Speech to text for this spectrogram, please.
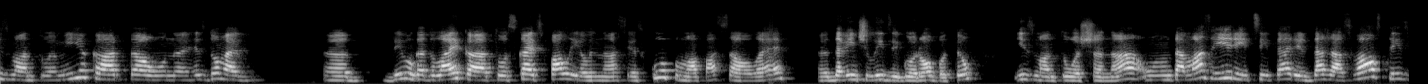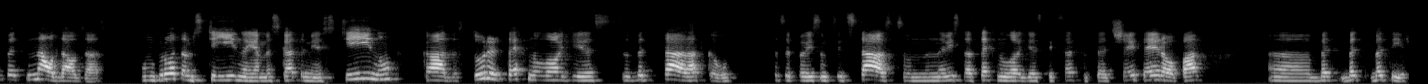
izmantojama iekārta, un es domāju, divu gadu laikā to skaits palielināsies kopumā pasaulē, da viņš ir līdzīgo robotu izmantošanā, un tā maza ierīcīte arī ir dažās valstīs, bet nav daudzās. Un, protams, Ķīna, ja mēs skatāmies Ķīnu, kādas tur ir tehnoloģijas, bet tā ir atkal tas ir pavisam cits stāsts, un ne visas tās tehnoloģijas tiks akceptētas šeit, Eiropā, uh, bet, bet, bet ir.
